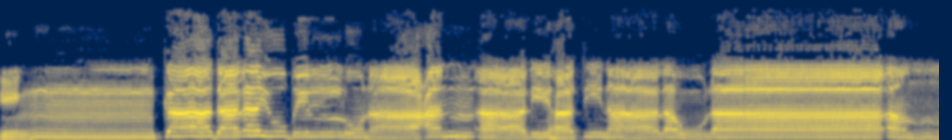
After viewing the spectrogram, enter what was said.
إن كاد ليضلنا عن آلهتنا لولا أن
